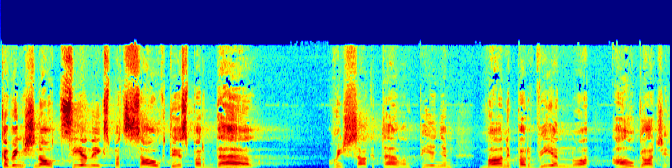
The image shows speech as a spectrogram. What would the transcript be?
ka viņš nav cienīgs pat saukties par dēlu. Un viņš saka, tēvam, pieņem mani par vienu no algāģiem.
